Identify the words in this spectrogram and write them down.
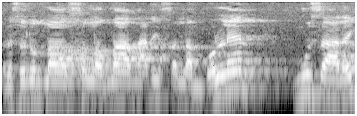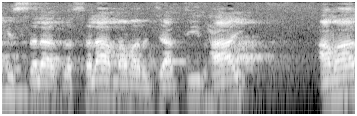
রসুল্লাহ সাল্লাহ আলি সাল্লাম বললেন, মুসা আলহি সালাম আমার জাতি ভাই, আমার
